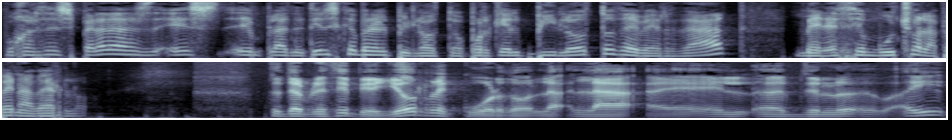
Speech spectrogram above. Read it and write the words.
Mujeres Desesperadas, es en plan, tienes que ver el piloto, porque el piloto de verdad merece mucho la pena verlo. Desde el principio, yo recuerdo, la, la, el, hay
